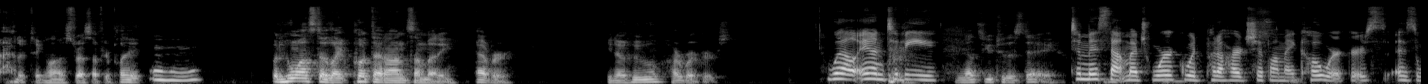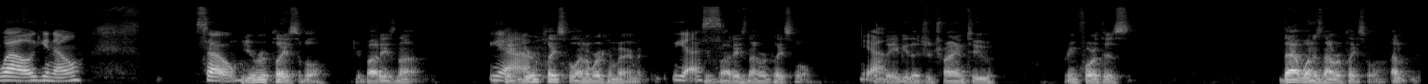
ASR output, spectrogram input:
I had to take a lot of stress off your plate. hmm But who wants to like put that on somebody ever? You know who? Hard workers. Well, and to be And that's you to this day. to miss that much work would put a hardship on my coworkers as well, you know. So, You're replaceable. Your body's not. Okay, yeah. you're replaceable in a work environment. Yes. Your body's not replaceable. Yeah. The baby that you're trying to bring forth is that one is not replaceable. Um,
